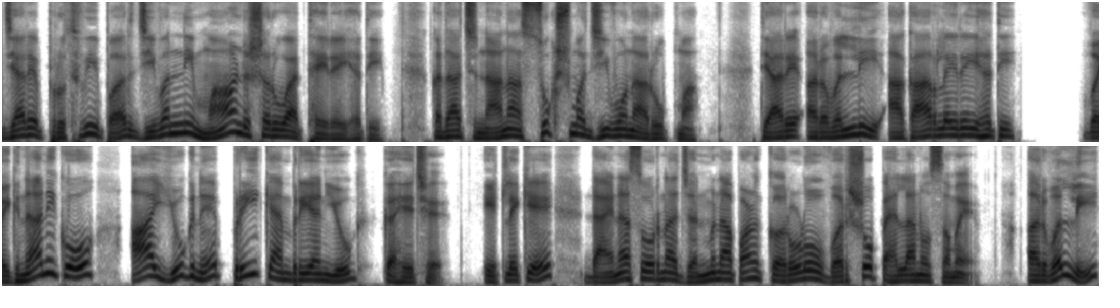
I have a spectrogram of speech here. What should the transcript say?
જ્યારે પૃથ્વી પર જીવનની માંડ શરૂઆત થઈ રહી હતી, કદાચ નાના સૂક્ષ્મ જીવોના રૂપમાં. ત્યારે અરવલ્લી આકાર લઈ રહી હતી. વૈજ્ઞાનિકો આ યુગને પ્રી કેમ્બ્રિયન યુગ કહે છે, એટલે કે ડાયનાસોરના જન્મના પણ કરોડો વર્ષો પહેલાનો સમય. અરવલ્લી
